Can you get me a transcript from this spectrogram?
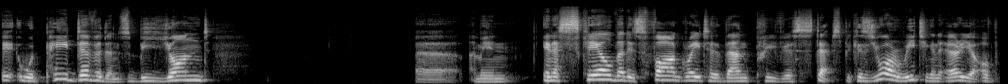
it would pay dividends beyond, uh, I mean, in a scale that is far greater than previous steps because you are reaching an area of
